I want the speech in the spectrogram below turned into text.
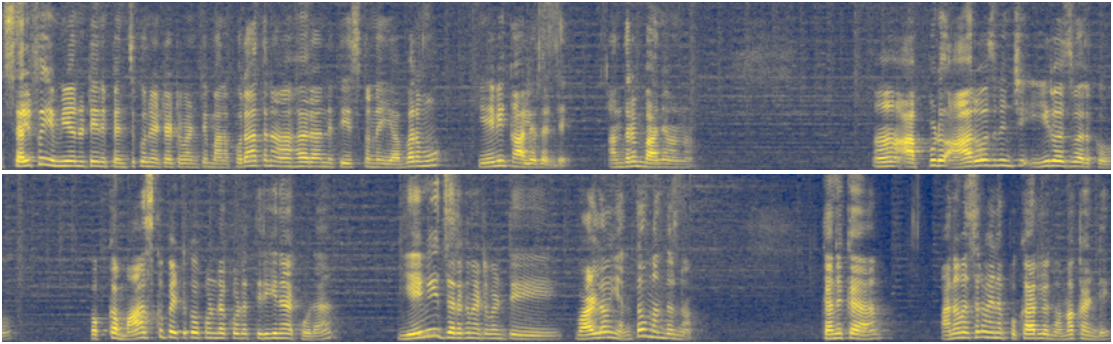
సెల్ఫ్ ఇమ్యూనిటీని పెంచుకునేటటువంటి మన పురాతన ఆహారాన్ని తీసుకున్న ఎవ్వరము ఏమీ కాలేదండి. అందరం బాగానే ఉన్నాం. అప్పుడు ఆ రోజు నుంచి ఈ రోజు వరకు ఒక్క మాస్క్ పెట్టుకోకుండా కూడా తిరిగినా కూడా ఏమీ జరగనటువంటి వాళ్ళం ఎంతోమంది ఉన్నాం. కనుక అనవసరమైన పుకార్లు నమ్మకండి.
